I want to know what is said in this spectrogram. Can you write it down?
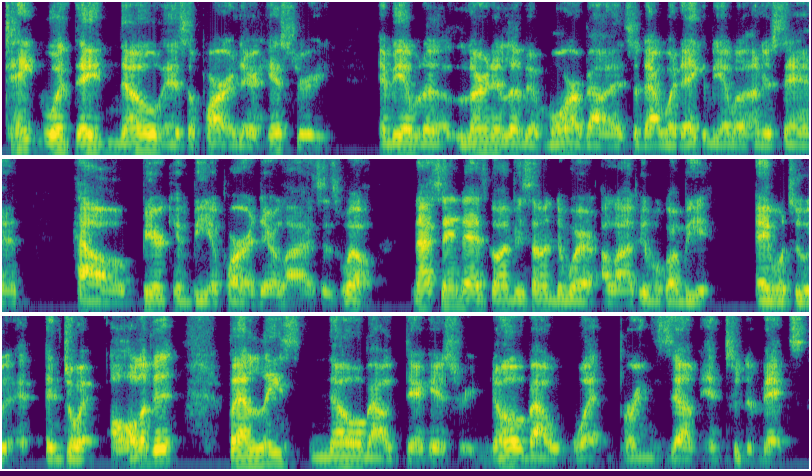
take what they know as a part of their history and be able to learn a little bit more about it so that way they can be able to understand how beer can be a part of their lives as well. Not saying that it's going to be something to where a lot of people are going to be able to enjoy all of it, but at least know about their history, know about what brings them into the mix,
